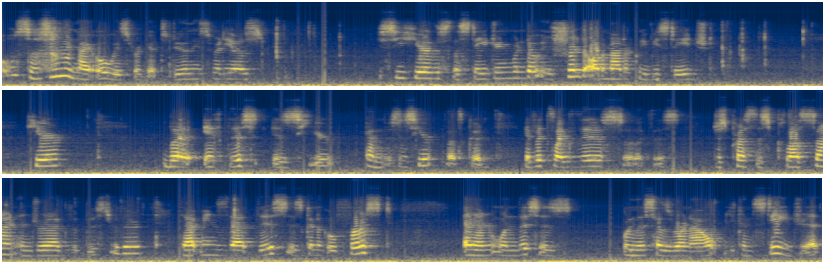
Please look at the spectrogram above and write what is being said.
also, something I always forget to do in these videos. You see here, this is the staging window. It should automatically be staged here. But if this is here, and this is here, that's good. If it's like this, or like this, just press this plus sign and drag the booster there. That means that this is going to go first, and then when this is when this has run out, you can stage it.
